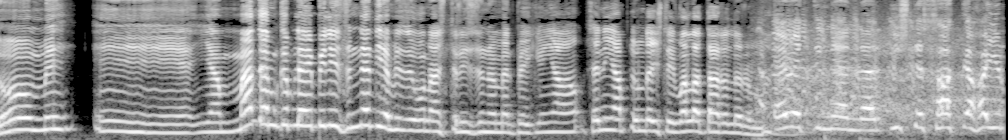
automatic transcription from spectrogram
Doğru mu? Ee, ya madem kıbleyi biliyorsun ne diye bizi uğraştırıyorsun Ömer Pekin ya? Senin yaptığında işte valla darılırım. Evet dinleyenler işte sahte hayır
